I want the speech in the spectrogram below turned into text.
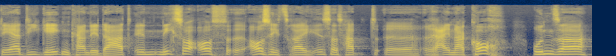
der, die Gegenkandidatin nicht so aus, äh, aussichtsreich ist, das hat äh, Rainer Koch, unser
